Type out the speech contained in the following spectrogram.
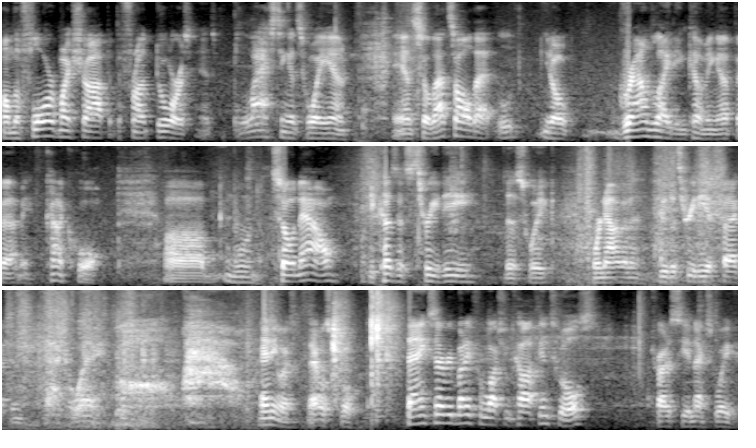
on the floor of my shop at the front doors and it's blasting its way in. And so that's all that, you know, ground lighting coming up at me. Kind of cool. Uh, so now, because it's 3D this week, we're now going to do the 3D effect and back away. Oh, wow. Anyway, that was cool. Thanks everybody for watching Coffee and Tools. Try to see you next week.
